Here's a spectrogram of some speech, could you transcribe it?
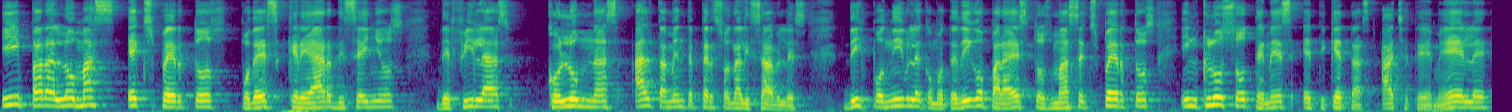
y para los más expertos podés crear diseños de filas columnas altamente personalizables, disponible como te digo para estos más expertos, incluso tenés etiquetas HTML,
